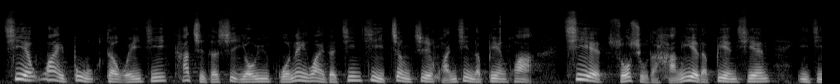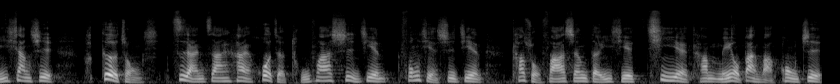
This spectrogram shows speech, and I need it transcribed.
企业外部的危机，它指的是由于国内外的经济政治环境的变化，企业所属的行业的变迁，以及像是各种自然灾害或者突发事件、风险事件，它所发生的一些企业它没有办法控制。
